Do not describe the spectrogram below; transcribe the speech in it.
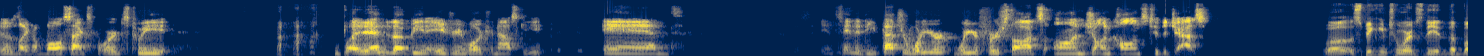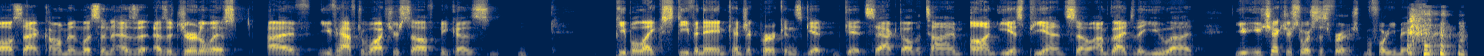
It was like a ball sack sports tweet. but it ended up being Adrian Wojnarowski. And insanity. Thatcher, what are your what are your first thoughts on John Collins to the Jazz? Well, speaking towards the the ball sack comment, listen, as a as a journalist, I've you have to watch yourself because people like Stephen A. and Kendrick Perkins get get sacked all the time on ESPN. So I'm glad that you uh, you you checked your sources first before you made. It.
